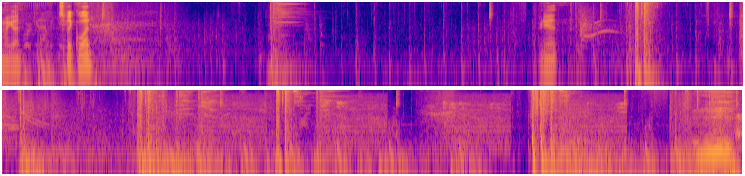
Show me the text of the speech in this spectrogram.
Oh my god. Split quad. Where'd he at? Mm.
